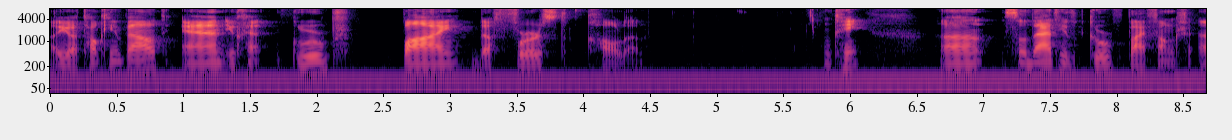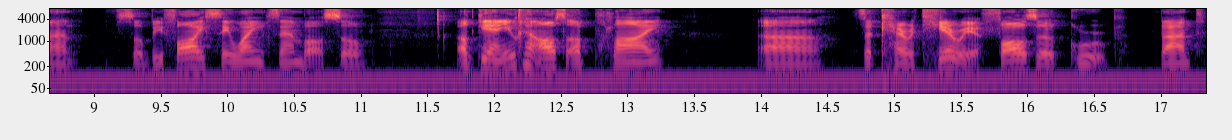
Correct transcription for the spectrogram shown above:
uh, you are talking about and you can group by the first column. Okay? Uh, so that is group by function. And so before I say one example so again you can also apply uh, the criteria for the group but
